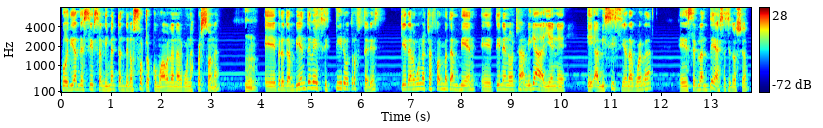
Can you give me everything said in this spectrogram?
podrían decir se alimentan de nosotros, como hablan algunas personas, mm. eh, pero también debe existir otros seres que de alguna otra forma también eh, tienen otra mirada y en eh, Amicicia, ¿te acuerdas? se plantea esa situación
